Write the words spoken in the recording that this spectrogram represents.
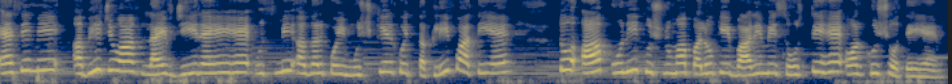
ऐसे में अभी जो आप लाइफ जी रहे हैं, उसमें अगर कोई मुश्किल, कोई तकलीफ़ आती है तो आप उन्हीं खुशनुमा पलों के बारे में सोचते हैं और खुश होते हैं।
